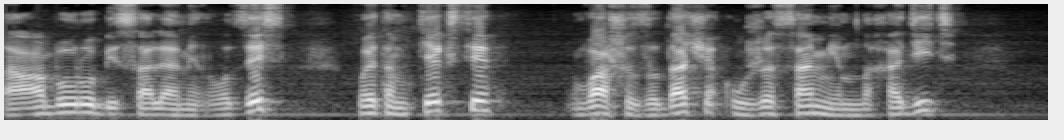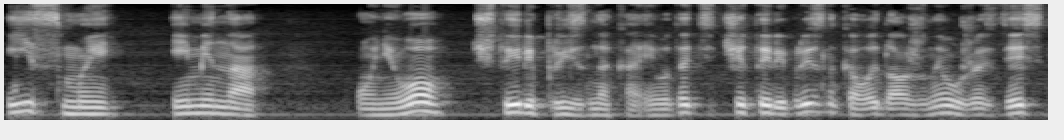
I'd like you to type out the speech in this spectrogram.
أعبر بسلام Вот здесь, в этом тексте, ваша задача уже самим находить исмы, имена. У него четыре признака. И вот эти четыре признака вы должны уже здесь,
